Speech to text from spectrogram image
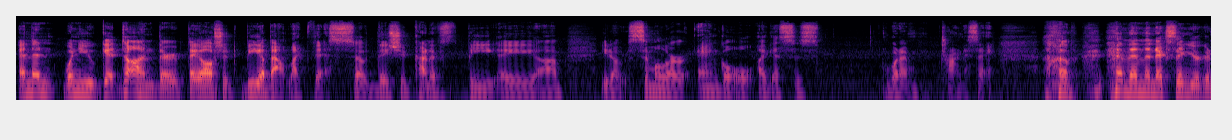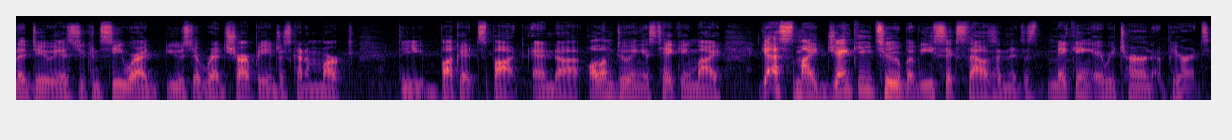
And then when you get done, they they all should be about like this. So they should kind of be a, um, you know, similar angle, I guess is what I'm trying to say. Um, and then the next thing you're going to do is you can see where I used a red Sharpie and just kind of marked the bucket spot. And uh, all I'm doing is taking my, yes, my janky tube of E6000 and just making a return appearance.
